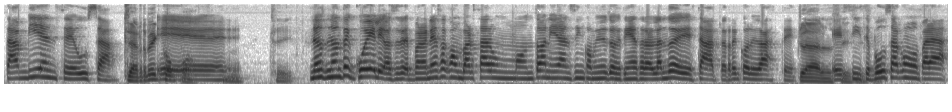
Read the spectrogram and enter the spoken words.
también se usa. Se recopó. Eh, sí. no, te cuelgas, o sea, te ponías a conversar un montón y eran 5 minutos que tenías que estar hablando y está, te recolgaste. Claro. Eh, sí, se puede usar como para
